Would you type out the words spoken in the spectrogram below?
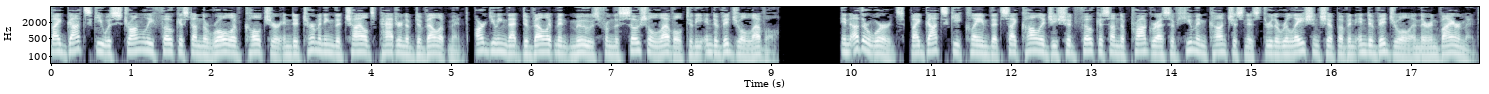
Vygotsky was strongly focused on the role of culture in determining the child's pattern of development, arguing that development moves from the social level to the individual level. In other words, Vygotsky claimed that psychology should focus on the progress of human consciousness through the relationship of an individual and their environment.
